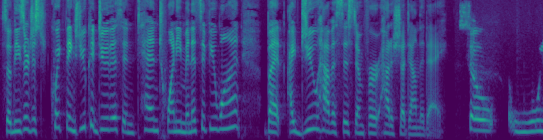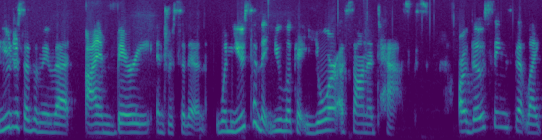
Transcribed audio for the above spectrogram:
So these are just quick things. You could do this in 10, 20 minutes if you want, but I do have a system for how to shut down the day. So you just said something that I am very interested in. When you said that you look at your Asana tasks, are those things that like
